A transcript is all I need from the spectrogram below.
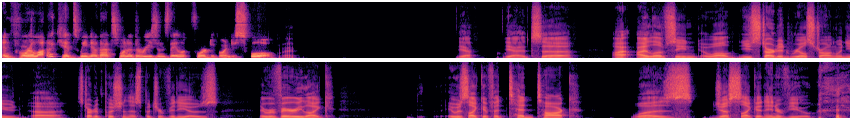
and for a lot of kids we know that's one of the reasons they look forward to going to school Right. Yeah. Yeah, it's uh I I love seeing well, you started real strong when you uh started pushing this, but your videos they were very like it was like if a TED talk was just like an interview.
